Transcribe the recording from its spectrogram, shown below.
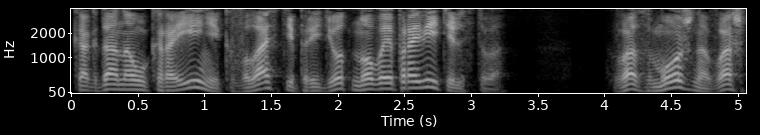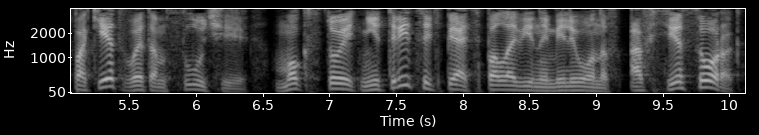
когда на Украине к власти придет новое правительство. Возможно, ваш пакет в этом случае мог стоить не 35,5 миллионов, а все 40.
